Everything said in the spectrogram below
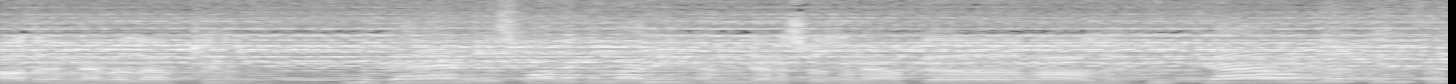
father never loved him. And the band just wanted the money. And Dennis was an alcoholic Down looking for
